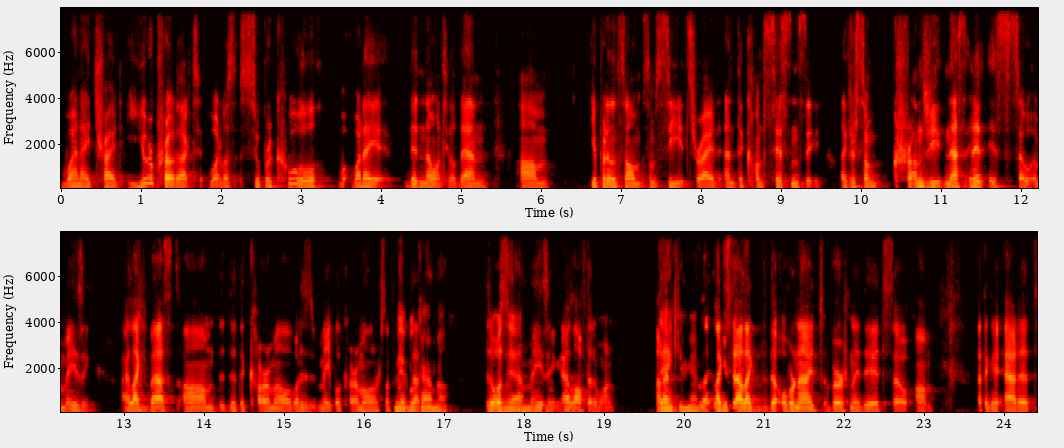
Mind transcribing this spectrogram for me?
when I tried your product, what was super cool, what I didn't know until then, um, you put in some some seeds, right? And the consistency, like there's some crunchiness in it. it, is so amazing. I like best um the, the, the caramel. What is it? Maple caramel or something? Maple like caramel. It was yeah. amazing. I love that one. And Thank I, you, man. Like, like, you said, like the overnight version I did. So um, I think I added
